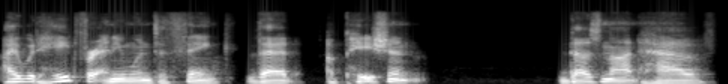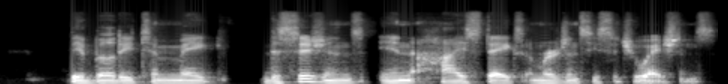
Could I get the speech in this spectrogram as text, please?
I would hate for anyone to think that a patient does not have the ability to make decisions in high stakes emergency situations.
